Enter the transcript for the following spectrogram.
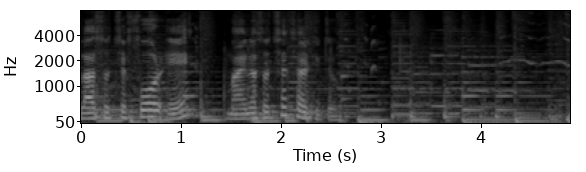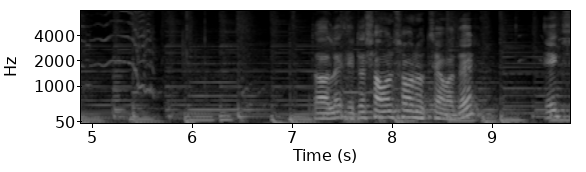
প্লাস হচ্ছে ফোর এ মাইনাস হচ্ছে থার্টি টু তাহলে এটা সমান সমান হচ্ছে আমাদের এক্স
